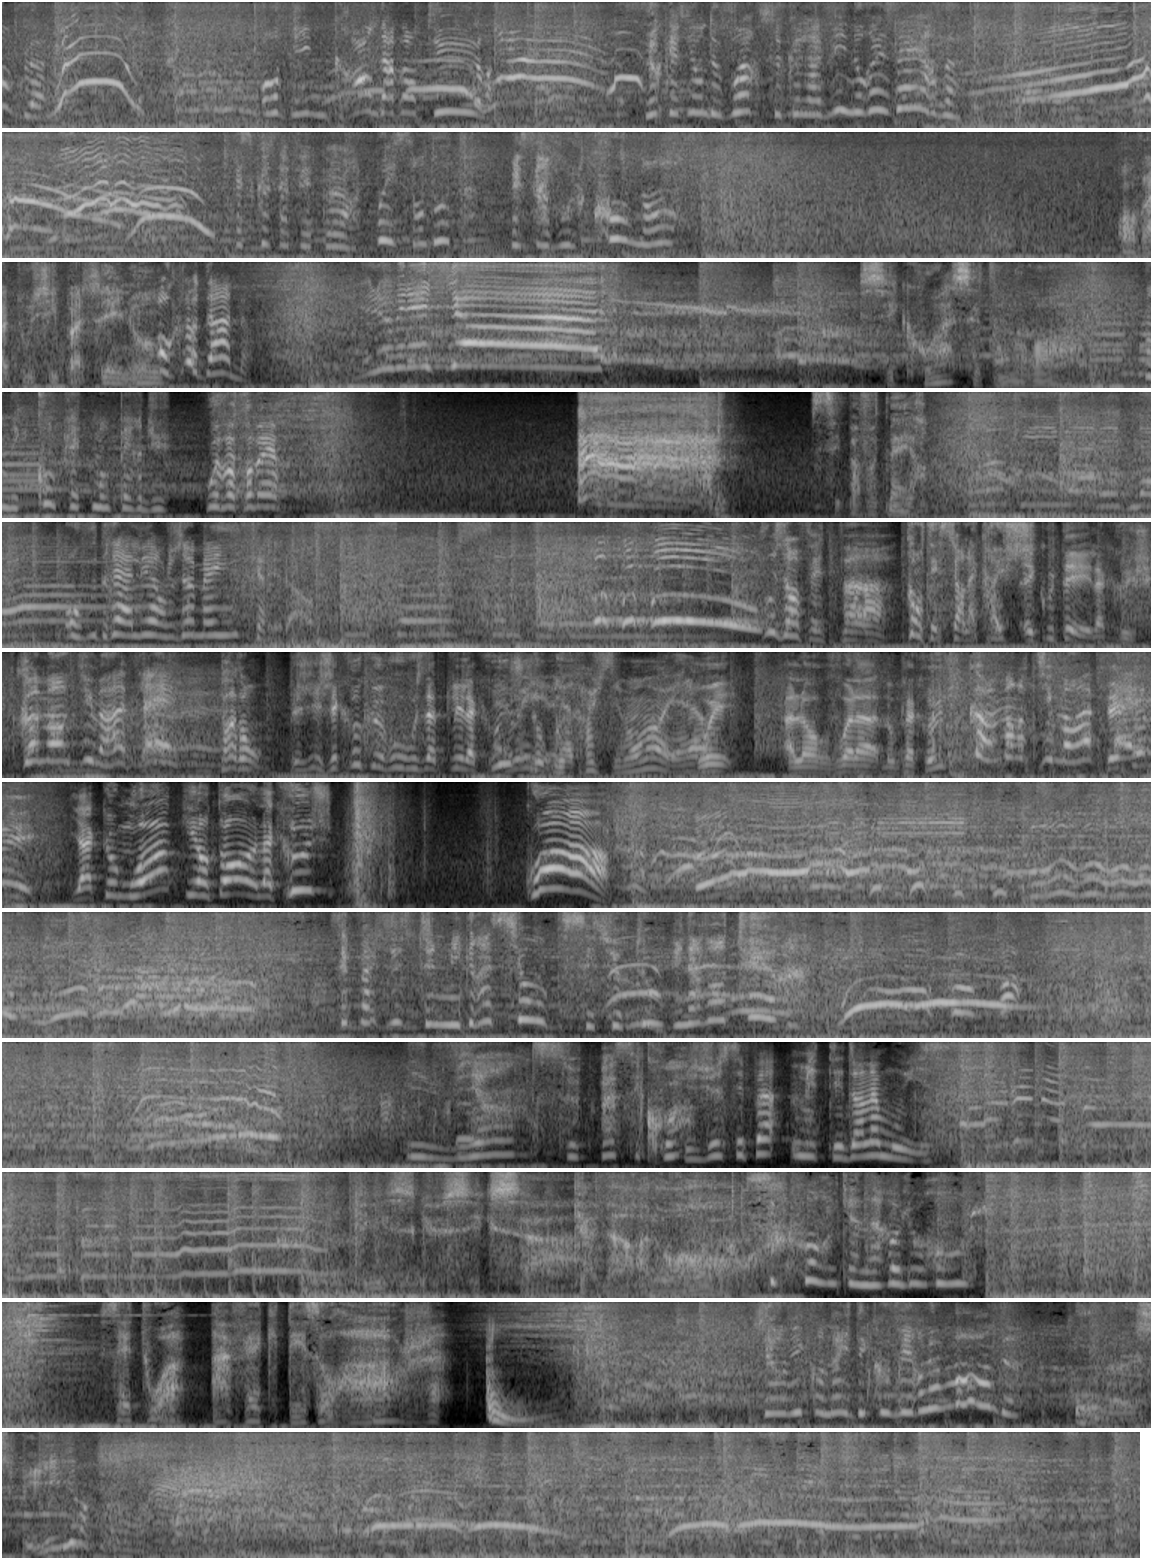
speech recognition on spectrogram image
Ensemble. On vit une grande aventure. L'occasion de voir ce que la vie nous réserve. Est-ce que ça fait peur? Oui, sans doute. Mais ça vaut le coup, non? On va tous y passer, non? Oncle Dan C'est quoi cet endroit? On est complètement perdu. Où est votre mère? C'est pas votre mère. On voudrait aller en Jamaïque. Vous en faites pas. Comptez sur la cruche. Écoutez, la cruche. Comment tu m'as appelé? Pardon, j'ai cru que vous vous appeliez la cruche. Oui, donc- la cruche, c'est mon nom, et alors? Oui, alors voilà, donc la cruche. Comment tu m'as appelé? Désolé, y a que moi qui entends la cruche? Quoi? C'est pas juste une migration, c'est surtout une aventure. Il vient de se passer quoi? Je sais pas, mais t'es dans la mouise. Qu'est-ce que c'est que ça? Canard à l'orange. C'est quoi un canard à l'orange? C'est toi avec tes oranges. J'ai envie qu'on aille découvrir le monde. On inspire.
